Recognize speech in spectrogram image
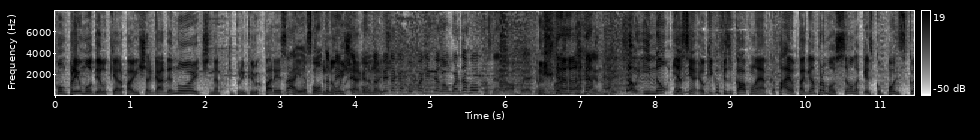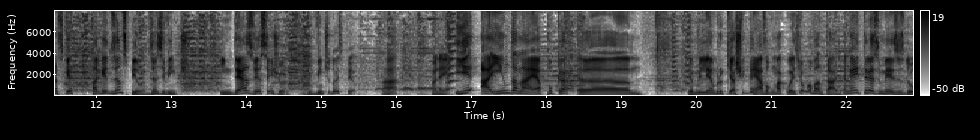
Comprei um modelo que era pra enxergar de noite, né? Porque por incrível que pareça, Ah, tem é bom também, não é enxerga bom de também noite. daqui a pouco pra nivelar um guarda-roupas, né? Dar uma apoiadinha pro lado. Não, e, não, e assim, o que, que eu fiz o cálculo na época? Pá, eu paguei uma promoção daqueles cupons, quantos que? Paguei 200 pila, 220. Em 10 vezes sem juros, de 22 pila, tá? Olha aí. E ainda na época, ahn, eu me lembro que acho que ganhava alguma coisa, tinha uma vantagem. Eu ganhei 3 meses do,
